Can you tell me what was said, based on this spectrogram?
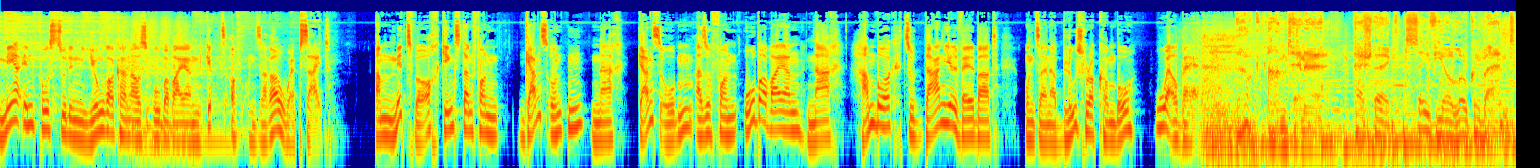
Mehr Infos zu den Jungrockern aus Oberbayern gibt's auf unserer Website. Am Mittwoch ging's dann von ganz unten nach ganz oben, also von Oberbayern nach Hamburg zu Daniel Welbart und seiner Bluesrock-Combo Wellbad. Rockantenne. Hashtag Save Your Local Band.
